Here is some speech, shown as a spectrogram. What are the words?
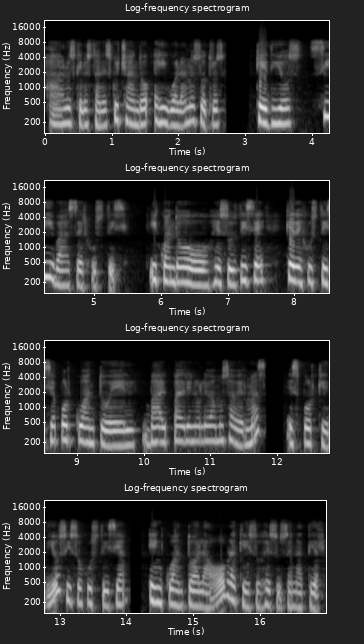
a los que lo están escuchando e igual a nosotros que Dios sí va a hacer justicia. Y cuando Jesús dice que de justicia por cuanto Él va al Padre no le vamos a ver más, es porque Dios hizo justicia en cuanto a la obra que hizo Jesús en la tierra,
